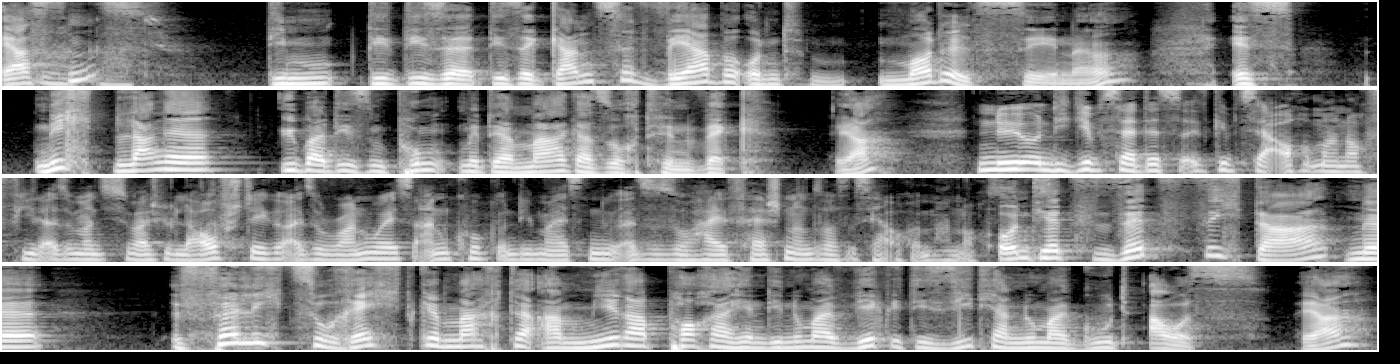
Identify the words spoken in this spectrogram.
erstens, die, die, diese, diese ganze Werbe- und Modelszene ist nicht lange über diesen Punkt mit der Magersucht hinweg. Ja? Nö, und die gibt's ja, das gibt's ja auch immer noch viel. Also wenn man sich zum Beispiel Laufstege, also Runways anguckt und die meisten, also so High Fashion und sowas ist ja auch immer noch so. Und jetzt setzt sich da eine völlig zurechtgemachte Amira Pocher hin, die nun mal wirklich, die sieht ja nun mal gut aus. Ja?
